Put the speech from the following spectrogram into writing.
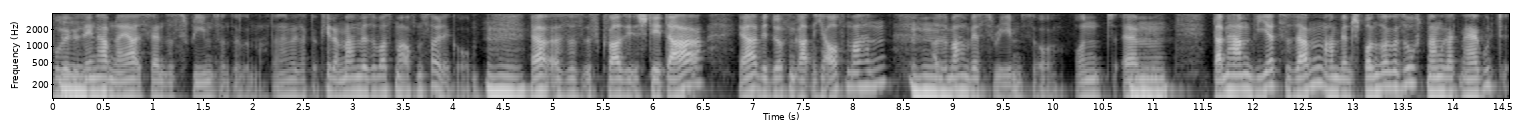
wo wir mhm. gesehen haben, naja, es werden so Streams und so gemacht. Dann haben wir gesagt, okay, dann machen wir sowas mal auf dem Soldeck oben. Mhm. Ja, also es ist quasi, es steht da, ja, wir dürfen gerade nicht aufmachen, mhm. also machen wir Streams so. Und ähm, mhm. dann haben wir zusammen, haben wir einen Sponsor gesucht und haben gesagt, naja gut,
